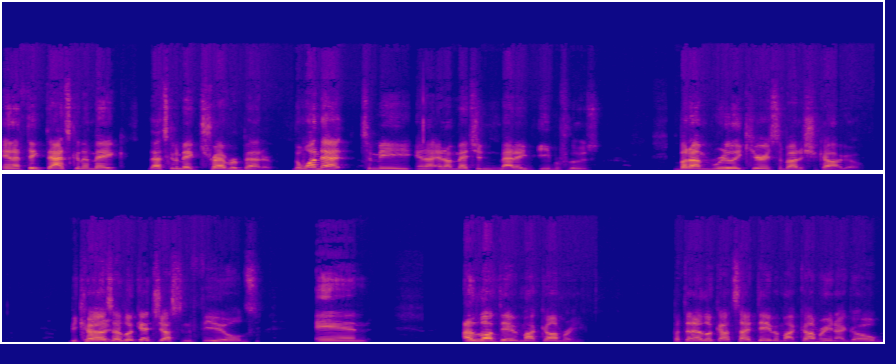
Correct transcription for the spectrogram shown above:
And I think that's going to make that's going to make Trevor better. The one that to me, and I, and I mentioned Matt Eberflus, but I'm really curious about is Chicago because right. I look at Justin Fields and I love David Montgomery, but then I look outside David Montgomery and I go,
